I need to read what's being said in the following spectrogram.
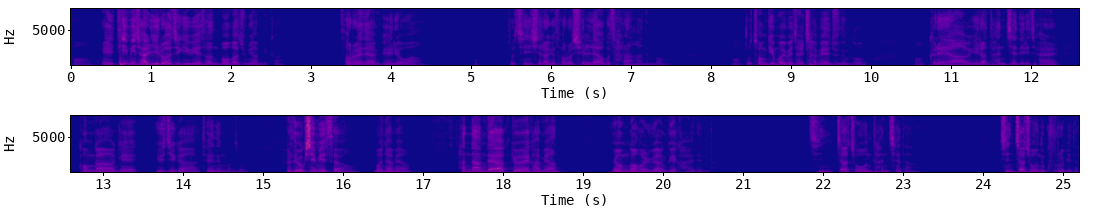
어, 이 팀이 잘 이루어지기 위해서는 뭐가 중요합니까? 서로에 대한 배려와 또 진실하게 서로 신뢰하고 사랑하는 거, 어, 또 정기 모임에 잘 참여해 주는 거, 어, 그래야 이런 단체들이 잘 건강하게 유지가 되는 거죠. 그래서 욕심이 있어요. 뭐냐면 한남대학교에 가면 영광을 위한 교회 가야 된다. 진짜 좋은 단체다. 진짜 좋은 그룹이다.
